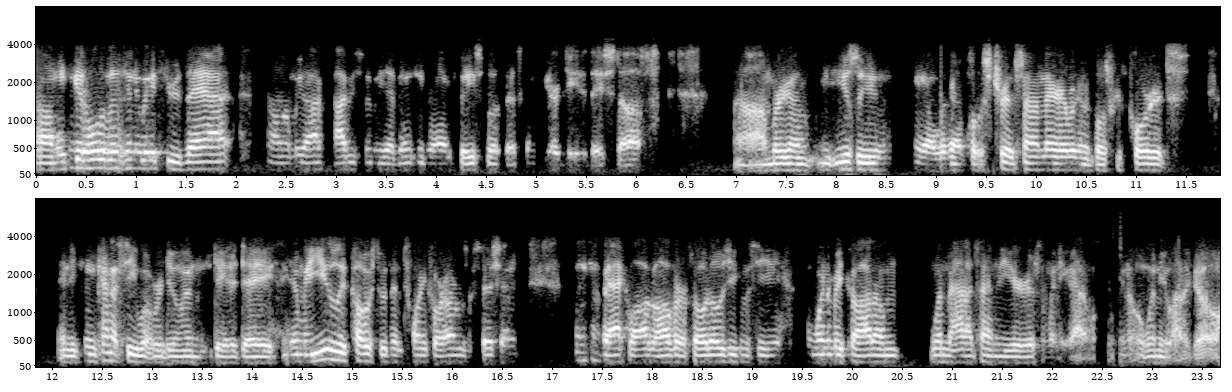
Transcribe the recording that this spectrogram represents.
Um, you can get a hold of us anyway through that. Um, we ob- obviously we have Instagram, Facebook. That's going to be our day-to-day stuff. Um, we're going to usually, you know, we're going to post trips on there. We're going to post reports, and you can kind of see what we're doing day to day. And we usually post within 24 hours of fishing. And you can backlog all of our photos. You can see when we caught them, when the hot time of the year is and when you got you know when you want to go.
